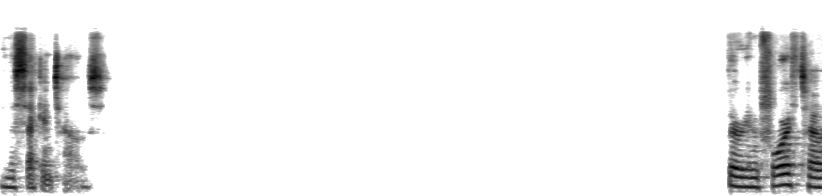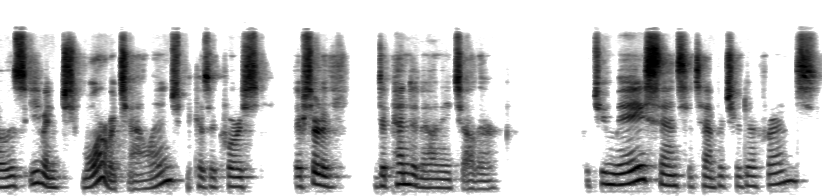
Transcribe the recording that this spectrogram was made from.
in the second toes. Third and fourth toes, even more of a challenge because, of course, they're sort of dependent on each other. But you may sense a temperature difference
